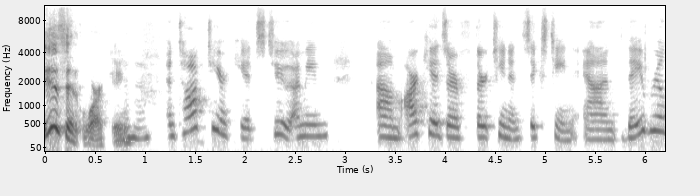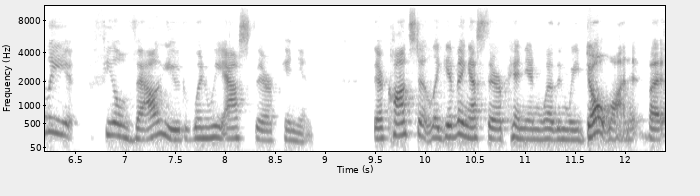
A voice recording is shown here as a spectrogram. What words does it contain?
isn't working. Mm-hmm. And talk to your kids too. I mean, um, our kids are 13 and 16 and they really feel valued when we ask their opinion. They're constantly giving us their opinion whether we don't want it but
